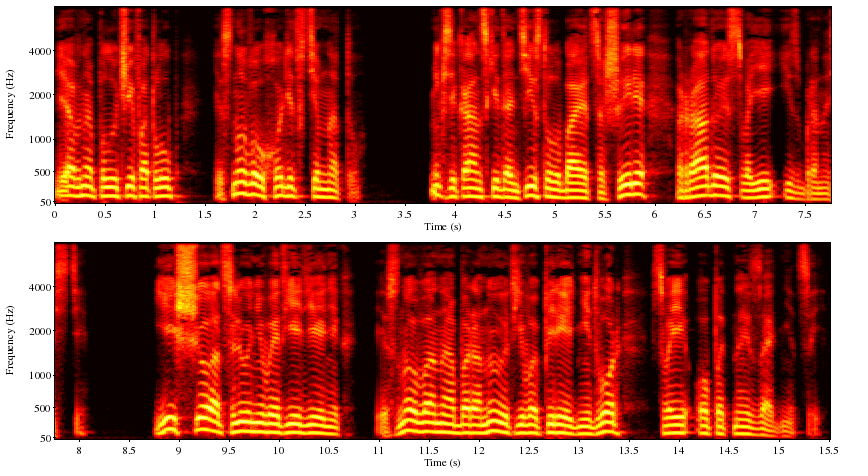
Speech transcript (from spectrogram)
явно получив отлуп, и снова уходит в темноту. Мексиканский дантист улыбается шире, радуясь своей избранности. Еще отслюнивает ей денег, и снова она оборонует его передний двор своей опытной задницей.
